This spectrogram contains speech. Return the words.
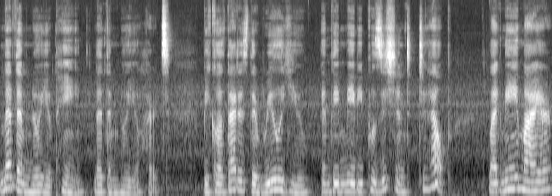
Let them know your pain, let them know your hurt, because that is the real you and they may be positioned to help. Like Nehemiah,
